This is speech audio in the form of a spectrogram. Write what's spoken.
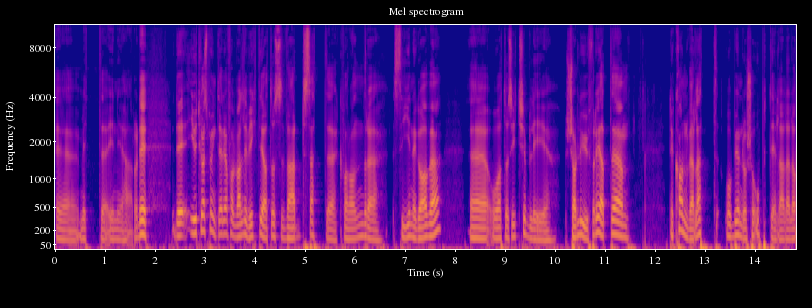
er midt eh, inni her. Og det, det, I utgangspunktet er det iallfall veldig viktig at oss verdsetter hverandre sine gaver, og at vi ikke blir sjalu. fordi at eh, det kan være lett å begynne å se opp til, eller,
